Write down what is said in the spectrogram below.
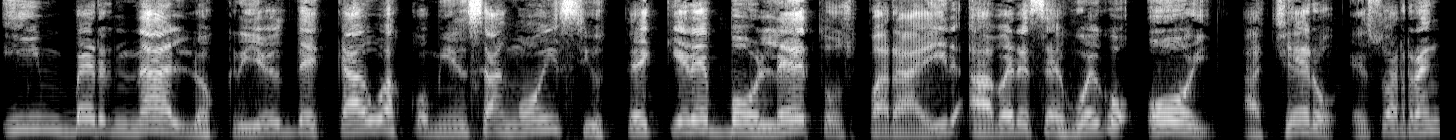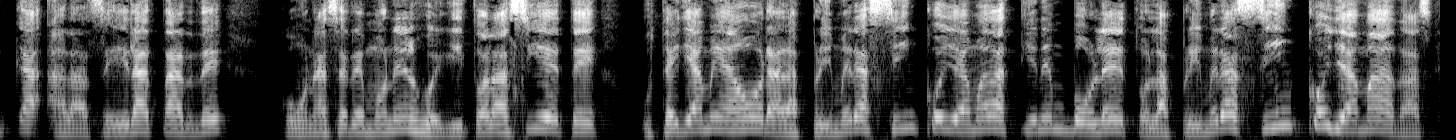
invernal. Los criollos de Caguas comienzan hoy. Si usted quiere boletos para ir a ver ese juego hoy, achero, eso arranca a las 6 de la tarde con una ceremonia, el jueguito a las 7. Usted llame ahora. Las primeras cinco llamadas tienen boletos. Las primeras cinco llamadas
